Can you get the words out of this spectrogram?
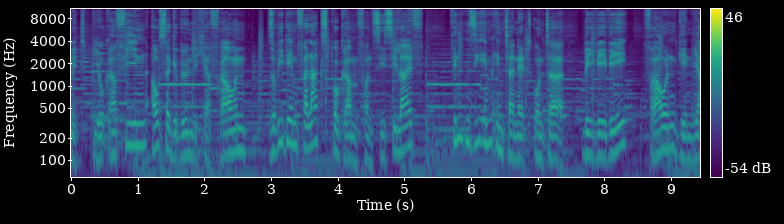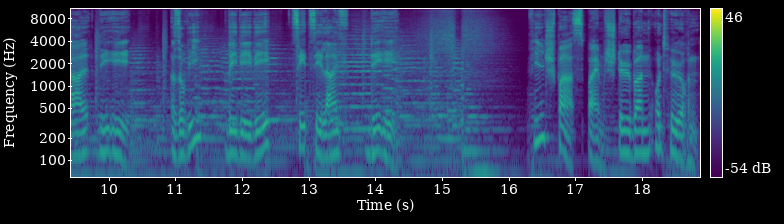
mit Biografien außergewöhnlicher Frauen sowie dem Verlagsprogramm von CC Life finden Sie im Internet unter www.frauengenial.de sowie www.cclife.de. Viel Spaß beim Stöbern und Hören.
